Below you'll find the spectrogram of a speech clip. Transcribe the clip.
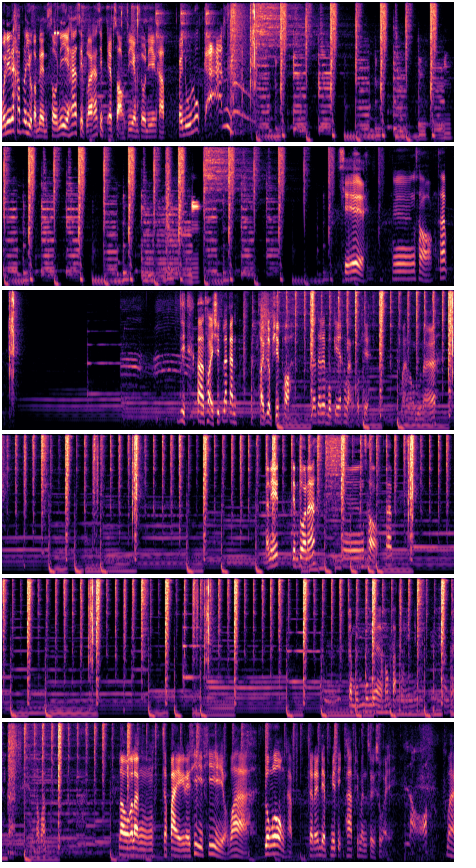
วันนี้นะครับเราอยู่กับเลนส์ Sony 50 150 f 2 GM ตัวนี้ครับ ไปดูรูปกันโอเคหนึ่งสองทับดิอ่าถอยชิดแล้วกัน ถอยเกือบชิดพอก็จะได้โบเก้ข้างหลัง โอเค มาลองดูนะ อันนี้เต็มตัวนะหนึ่งสองครับแต่มุมมุมเนี่ยต้องตัดตรงนี้นิดนึงมันแปลกตาแต่ว่าเรากำลังจะไปในที่ที่แบบว่าโล่งๆครับ จะได้เด็บมิติภาพที่มันสวยหรอๆไม่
